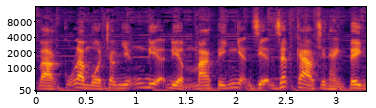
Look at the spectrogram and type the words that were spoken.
và cũng là một trong những địa điểm mang tính nhận diện rất cao trên hành tinh.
